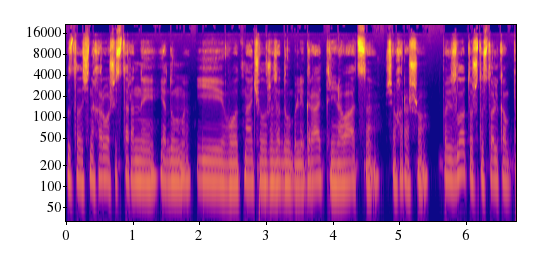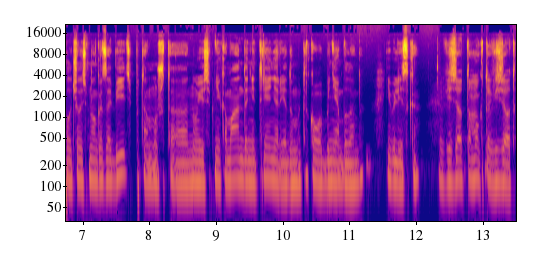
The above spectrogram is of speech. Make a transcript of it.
с достаточно хорошей стороны, я думаю. И вот начал уже за дубль играть, тренироваться, все хорошо. Повезло то, что столько получилось много забить, потому что, ну, если бы не команда, не тренер, я думаю, такого бы не было бы и близко. Везет тому, кто везет.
